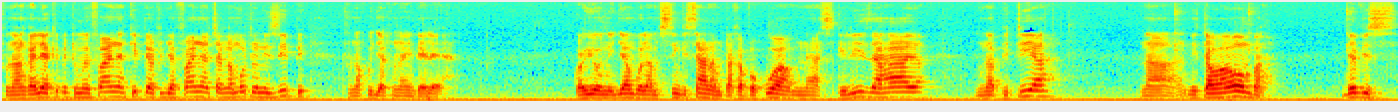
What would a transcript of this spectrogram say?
tunaangalia kipi tumefanya, kipi hatujafanya, changamoto ni zipi, tunakuja tunaendelea. Kwa hiyo ni jambo la msingi sana, mtakapokuwa mnasikiliza haya, mnapitia, na nitawaomba Davis,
